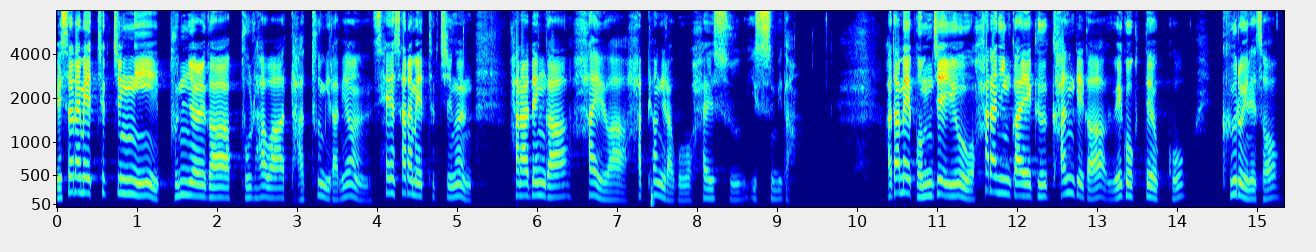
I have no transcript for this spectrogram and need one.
옛사람의 특징이 분열과 불화와 다툼이라면 새 사람의 특징은 하나됨과 화해와 화평이라고 할 수 있습니다. 아담의 범죄 이후 하나님과의 그 관계가 왜곡되었고 그로 인해서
